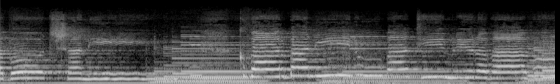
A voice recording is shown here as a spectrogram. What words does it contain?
רבות שנים, never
